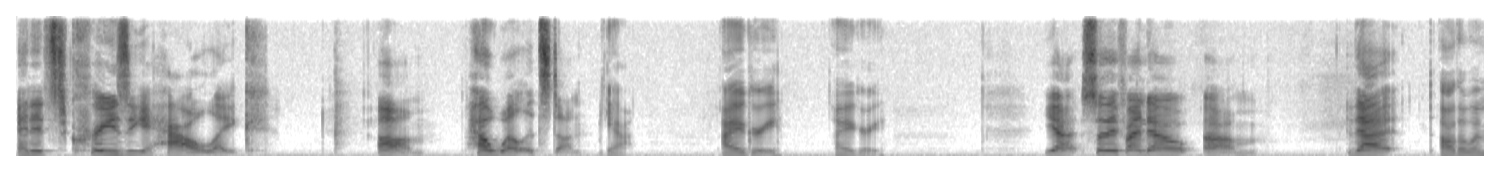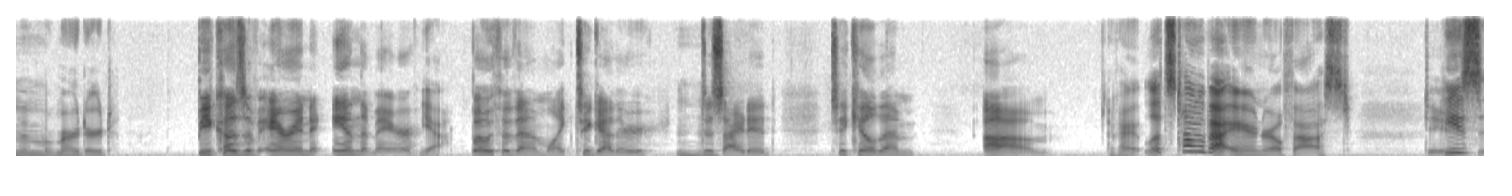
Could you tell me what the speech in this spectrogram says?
and it's crazy how like um how well it's done. Yeah. I agree. I agree. Yeah, so they find out um, that All the women were murdered. because of Aaron and the mayor, Yeah. both of them like together Mhm. decided to kill them. Um, Okay, let's talk about Aaron real fast. Dude, He's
